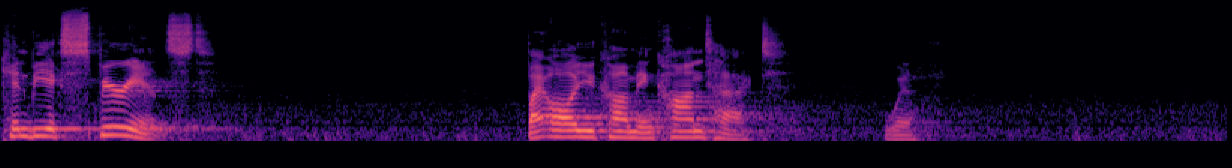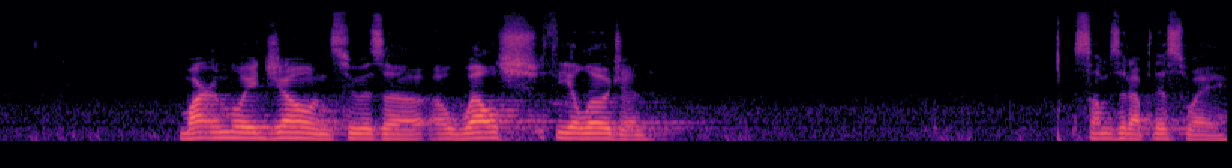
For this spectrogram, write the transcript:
can be experienced by all you come in contact with. Martyn Lloyd-Jones, who is a, a Welsh theologian, sums it up this way.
